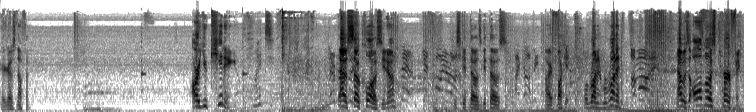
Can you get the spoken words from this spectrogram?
here goes nothing. Are you kidding? What? That was so close, you know? Just get those, get those. Alright, fuck it. We're running, we're running. I'm on it! That was almost perfect.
